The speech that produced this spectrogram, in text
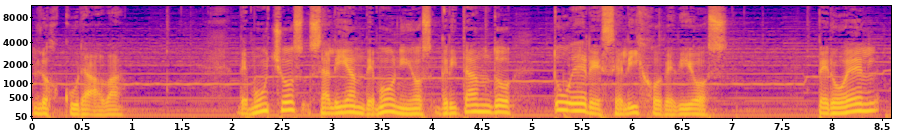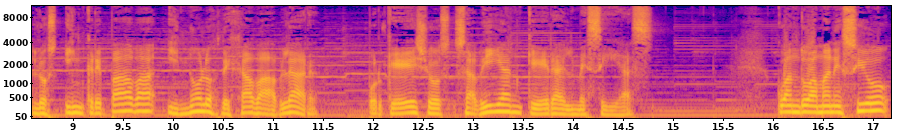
los curaba. De muchos salían demonios gritando, Tú eres el Hijo de Dios. Pero él los increpaba y no los dejaba hablar, porque ellos sabían que era el Mesías. Cuando amaneció,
